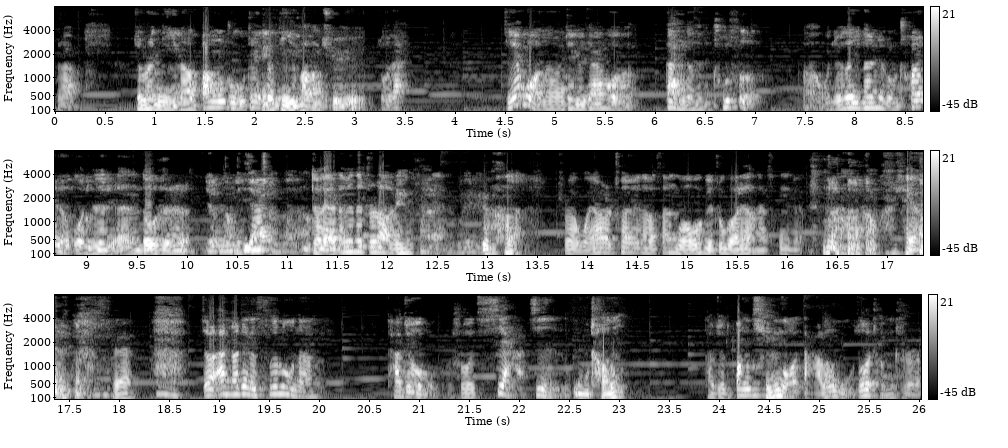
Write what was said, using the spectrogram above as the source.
是吧？就是你呢帮助这个地方去作战。结果呢，这个家伙干得很出色啊！我觉得一般这种穿越过去的人都是有能力加成的。对，因为他知道这个发展的规律嘛，是吧？我要是穿越到三国，我比诸葛亮还聪明。啊、这个对，就是按照这个思路呢，他就说下进五城，他就帮秦国打了五座城池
